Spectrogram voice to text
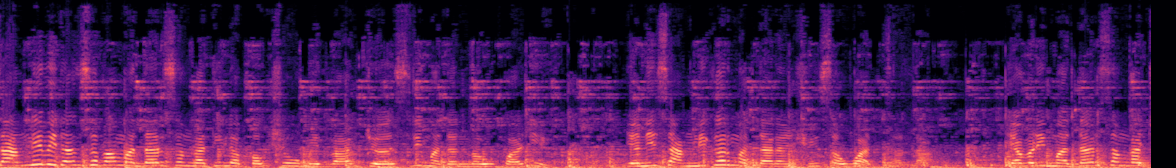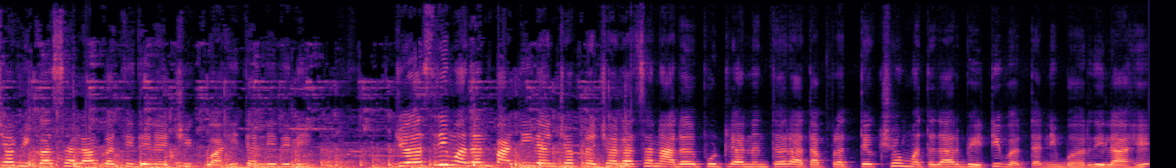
सांगली विधानसभा मतदारसंघातील अपक्ष उमेदवार जयश्री मदनभाऊ पाटील यांनी सांगलीकर मतदारांशी संवाद साधला. यावेळी मतदारसंघाच्या विकासाला गती देण्याची ग्वाही त्यांनी दिली. जयश्री मदन पाटील यांच्या प्रचाराचा नारळ फुटल्यानंतर आता प्रत्यक्ष मतदार भेटीवर त्यांनी भर दिला आहे.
